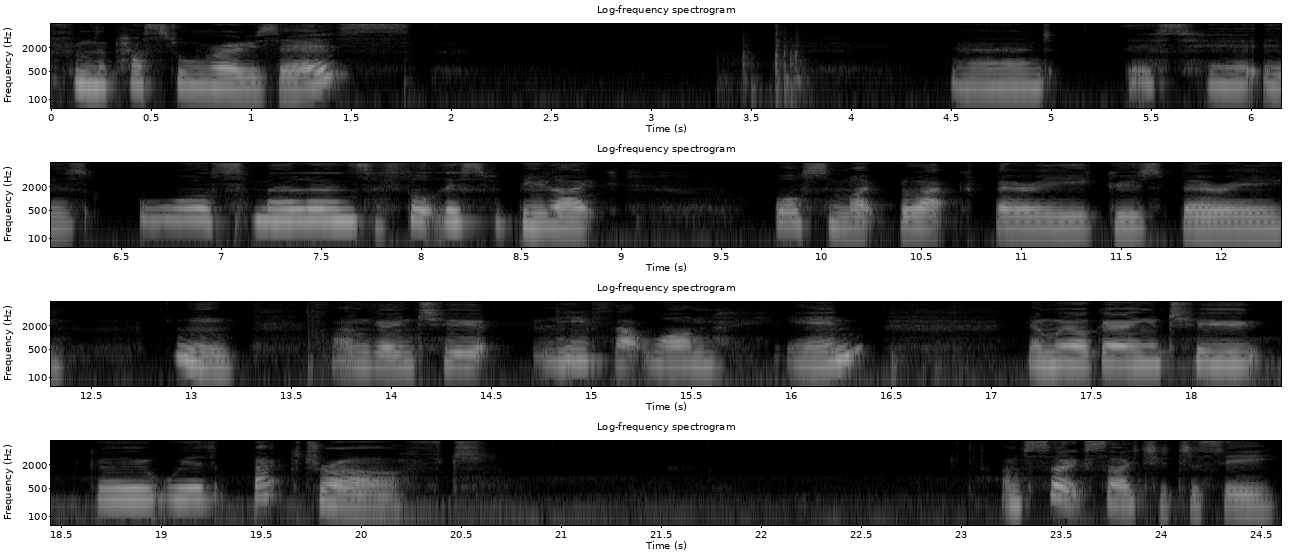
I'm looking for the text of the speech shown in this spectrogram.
from the Pastel Roses. And this here is watermelons. I thought this would be like awesome like blackberry, gooseberry. Hmm. I'm going to leave that one in. Then we are going to go with Backdraft. I'm so excited to see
